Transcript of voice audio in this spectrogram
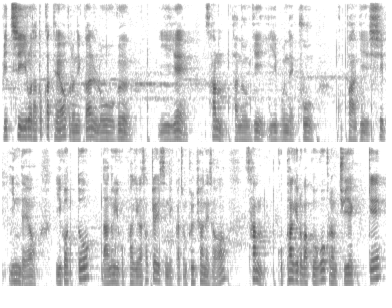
밑이 2로 다 똑같아요. 그러니까 로그 2에 3 나누기 2분의 9 곱하기 10인데요. 이것도 나누기 곱하기가 섞여 있으니까 좀 불편해서 3 곱하기로 바꾸고 그럼 뒤에 게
